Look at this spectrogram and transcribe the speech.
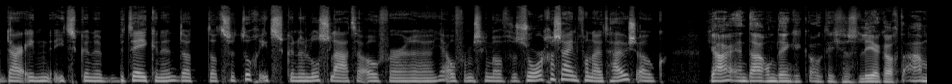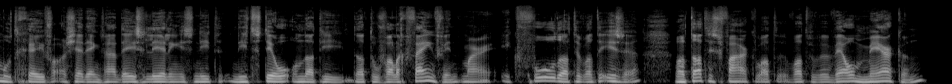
daarin iets kunnen betekenen. Dat, dat ze toch iets kunnen loslaten over, ja, over misschien wel zorgen zijn vanuit huis ook. Ja, en daarom denk ik ook dat je als leerkracht aan moet geven als jij denkt, nou, deze leerling is niet, niet stil omdat hij dat toevallig fijn vindt, maar ik voel dat er wat is. Hè? Want dat is vaak wat, wat we wel merken.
